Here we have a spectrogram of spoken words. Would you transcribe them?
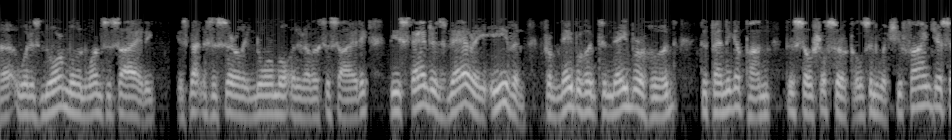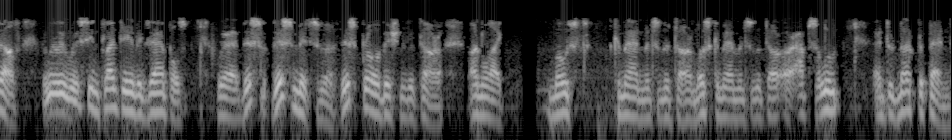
uh, what is normal in one society is not necessarily normal in another society. These standards vary even from neighborhood to neighborhood, depending upon the social circles in which you find yourself. We, have seen plenty of examples where this, this mitzvah, this prohibition of the Torah, unlike most commandments of the Torah, most commandments of the Torah are absolute and do not depend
